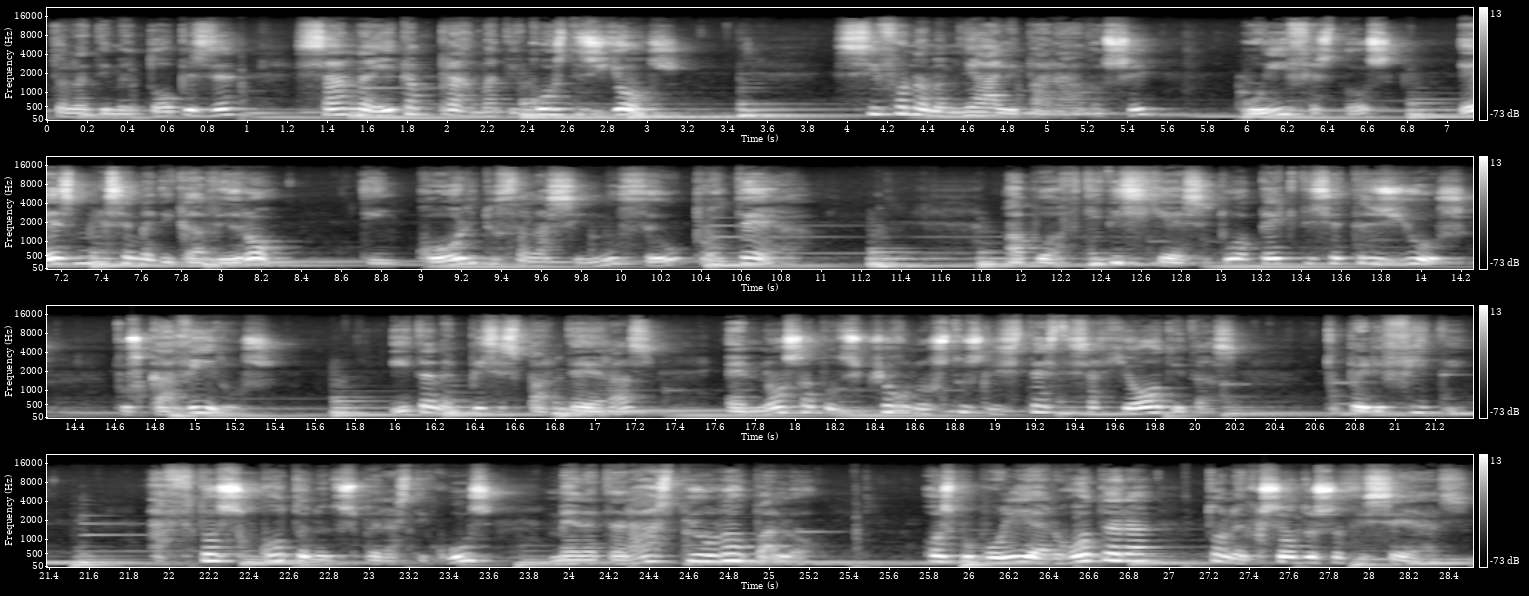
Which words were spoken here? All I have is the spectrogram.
τον αντιμετώπιζε σαν να ήταν πραγματικός της γιος. Σύμφωνα με μια άλλη παράδοση, ο ύφεστος έσμιξε με την Καβυρό, την κόρη του θαλασσινού θεού Πρωτέα. Από αυτή τη σχέση του απέκτησε τρεις γιους, τους Καβύρους. Ήταν επίσης πατέρας ενός από τους πιο γνωστούς ληστές της αρχαιότητας, του Περιφίτη. Αυτό σκότωνε τους περαστικούς με ένα τεράστιο ρόπαλο, ώσπου πολύ αργότερα τον εξόντωσε ο Θησέας.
